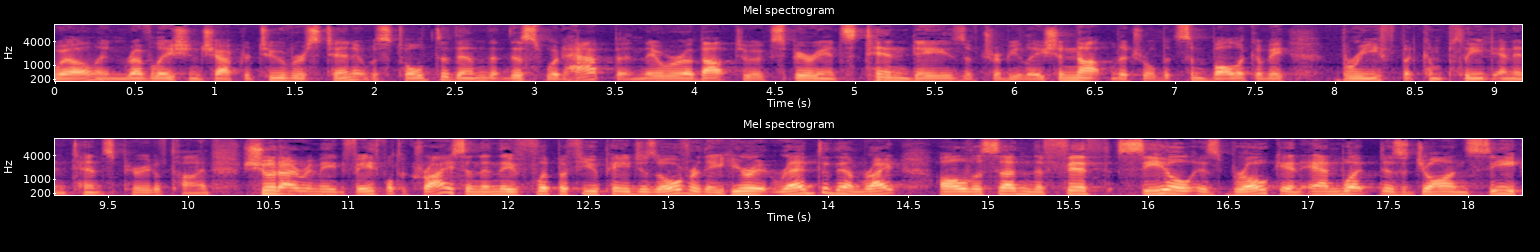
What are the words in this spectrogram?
Well, in Revelation chapter 2, verse 10, it was told to them that this would happen. They were about to experience 10 days of tribulation, not literal, but symbolic of a brief but complete and intense period of time. Should I remain faithful to Christ? And then they flip a few pages over, they hear it read to them, right? All of a sudden, the fifth seal is broken. And what does John see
